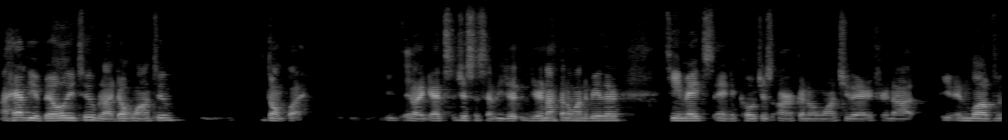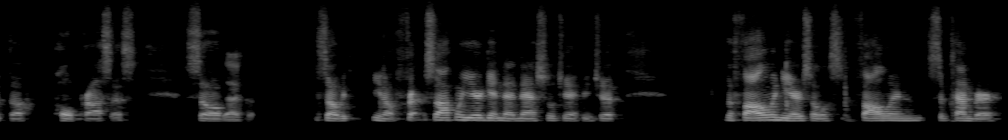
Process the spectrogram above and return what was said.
I have the ability to, but I don't want to, don't play. Yeah. Like it's just as simple. You're not going to want to be there. Teammates and coaches aren't going to want you there if you're not in love with the whole process. So, exactly. so you know, sophomore year getting that national championship. The following year, so following September,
